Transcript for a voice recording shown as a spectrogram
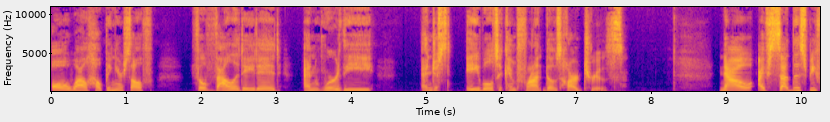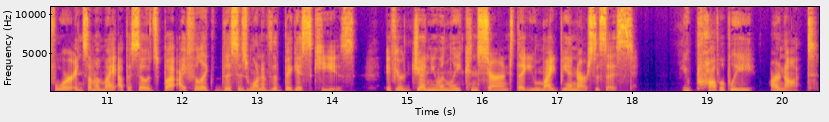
all while helping yourself feel validated and worthy and just able to confront those hard truths. Now, I've said this before in some of my episodes, but I feel like this is one of the biggest keys. If you're genuinely concerned that you might be a narcissist, you probably are not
